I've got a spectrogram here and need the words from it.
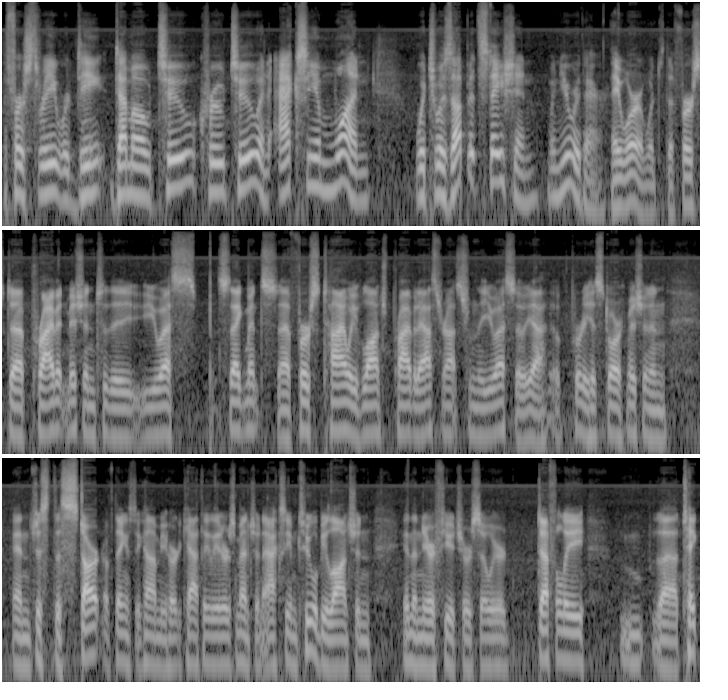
The first three were D- Demo 2, Crew 2, and Axiom 1, which was up at station when you were there. They were, which the first uh, private mission to the U.S. segment. Uh, first time we've launched private astronauts from the U.S. So yeah, a pretty historic mission and and just the start of things to come. You heard Kathy Lueders mention Axiom 2 will be launching in the near future. So we're definitely uh, take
